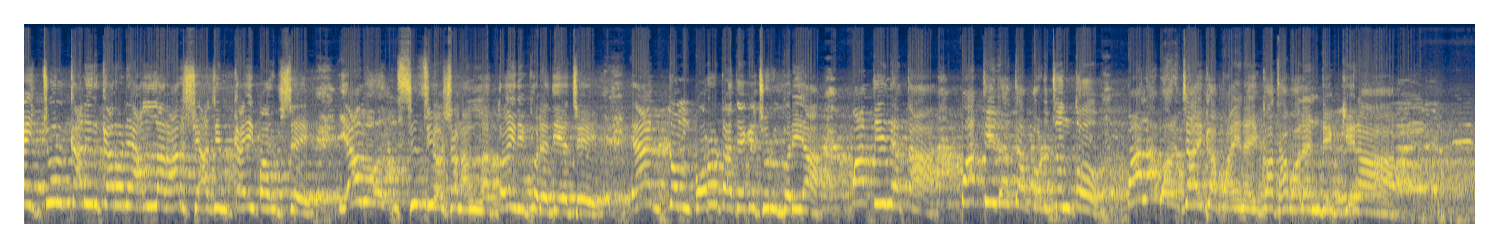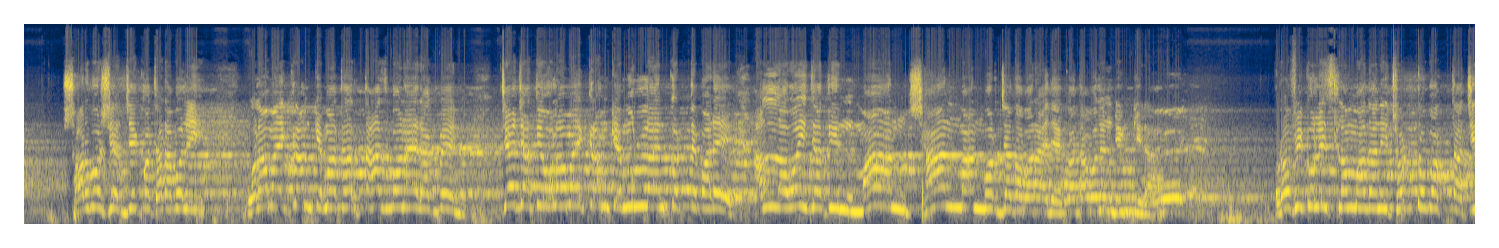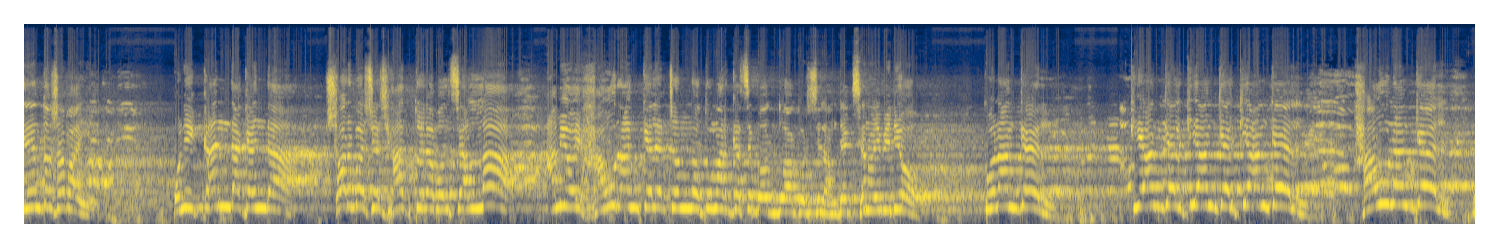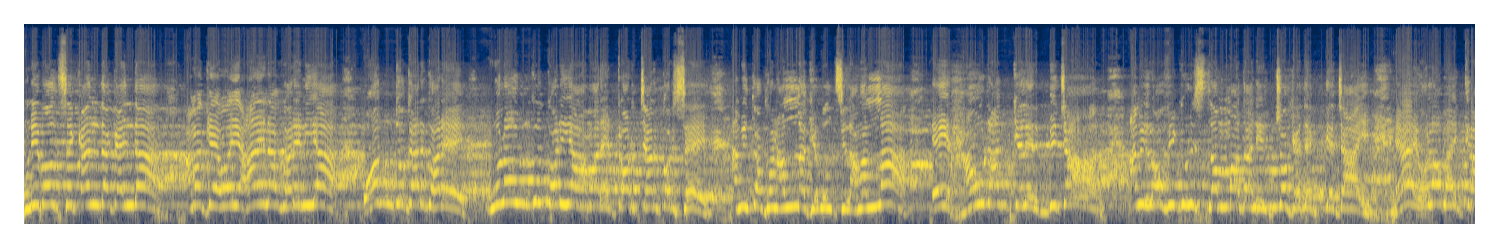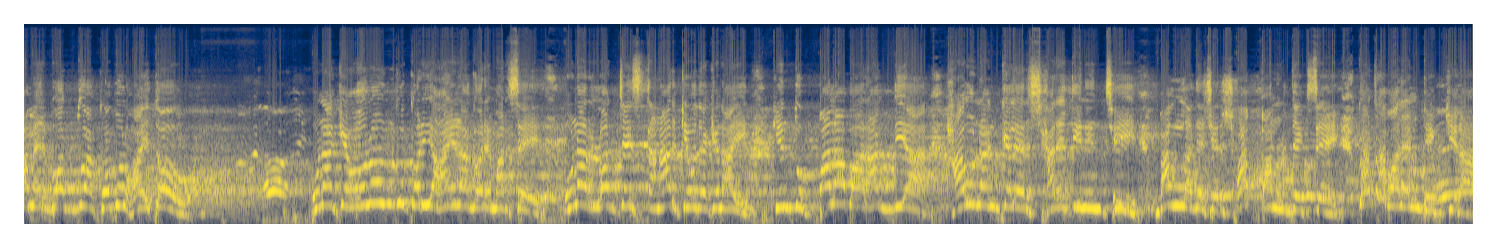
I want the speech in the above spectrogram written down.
এই চুলকানির কারণে আল্লাহর আরশে আজিম কাইপা উঠছে। এমন সিচুয়েশন আল্লাহ তৈরি করে দিয়েছে। একদম বড়টা থেকে শুরু করিয়া পাতি নেতা পাতি নেতা পর্যন্ত পালাবার জায়গা পায় নাই। কথা বলেন ঠিক কিনা? সর্বশেষ যে কথাটা বলি, ওলামা ইকরামকে মাথার তাজ বানায় রাখবেন। যে জাতি ওলামা ইকরামকে মূল্যায়ন করতে পারে, আল্লাহ ওই জাতির মান, শান, মান, মর্যাদা বাড়ায় দেয়। কথা বলেন ঠিক রফিকুল ইসলাম মাদানি ছোট্ট বক্তা, চিনেন তো সবাই? উনি কান্দা কান্দা সর্বশেষ হাত তুলে বলছে, আল্লাহ, আমি ওই হাউর আঙ্কেলের জন্য তোমার কাছে বদদোয়া করছিলাম। দেখছেন ওই ভিডিও কোন আঙ্কেল কি আঙ্কেল কি আঙ্কেল কি আঙ্কেল হাউন আঙ্কেল উনি বলছে, কান্দা কান্দা, আমাকে ওই আয়না ঘরে নিয়া অন্ধকার ঘরে উলঙ্গ করিয়া আমারে টর্চার করছে। আমি তখন আল্লাহকে বলছিলাম, আল্লাহ, এই হাউন আঙ্কেলের বিচার আমি রফিকুল ইসলাম মাদানির চোখে দেখতে চাই। এই ওলামাই গ্রামের বদুয়া কবুল হয়তো ওনাকে অলঙ্গ করি আয়না করে মারছে। ওনার লজ্জায় স্থান আর কেউ দেখে নাই। কিন্তু পালাবার আগ দিয়া হাউন আঙ্কেলের সাড়ে তিন ইঞ্চি বাংলাদেশের সব মানুষ দেখছে। কথা বলেন ঠিক কিনা?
